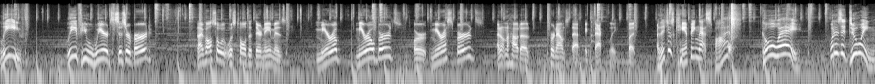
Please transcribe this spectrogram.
Leave. Leave, you weird scissor bird. And I've also was told that their name is Miro Miro birds or Miras birds. I don't know how to pronounce that exactly, but are they just camping that spot? Go away. What is it doing?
